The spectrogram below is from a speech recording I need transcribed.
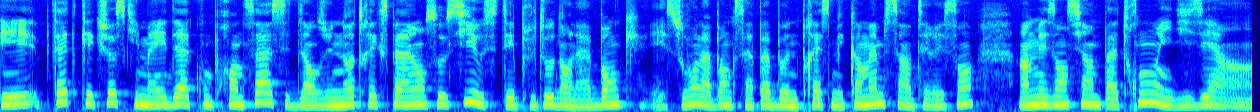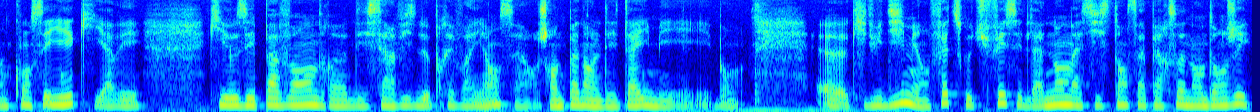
Et peut-être quelque chose qui m'a aidé à comprendre ça, c'est dans une autre expérience aussi, où c'était plutôt dans la banque. Et souvent, la banque, ça n'a pas bonne presse, mais quand même, c'est intéressant. Un de mes anciens patrons, il disait à un conseiller qui avait, qui pas vendre des services de prévoyance, alors je rentre pas dans le détail, mais bon, euh, qui lui dit, mais en fait, ce que tu fais, c'est de la non-assistance à personne en danger.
